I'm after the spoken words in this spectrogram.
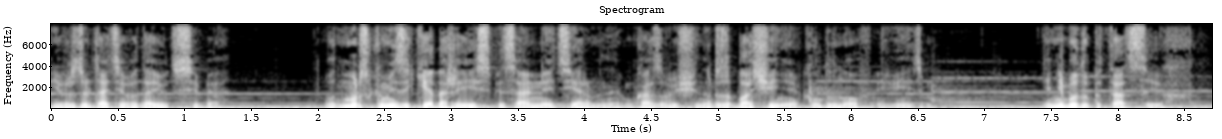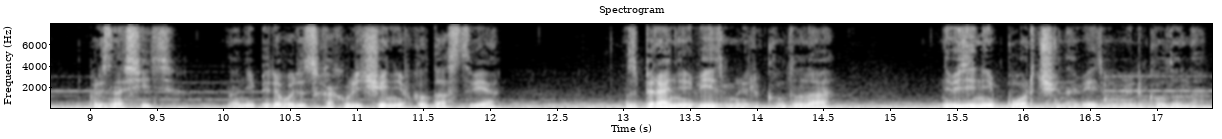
и в результате выдают себя. В удмурском языке даже есть специальные термины, указывающие на разоблачение колдунов и ведьм. Я не буду пытаться их произносить, но они переводятся как увлечение в колдовстве, запирание ведьмы или колдуна, наведение порчи на ведьму или колдуна.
